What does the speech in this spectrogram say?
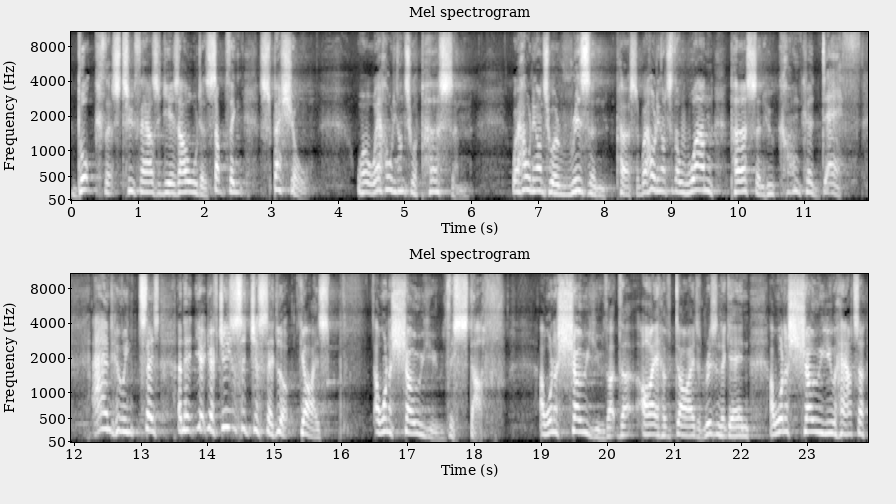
book that's 2,000 years old as something special. Well, we're holding on to a person. We're holding on to a risen person. We're holding on to the one person who conquered death and who says, and if Jesus had just said, Look, guys, I want to show you this stuff. I want to show you that, that I have died and risen again. I want to show you how to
